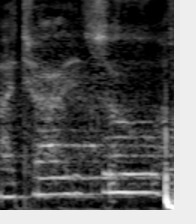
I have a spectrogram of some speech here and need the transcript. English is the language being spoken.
I tried so hard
